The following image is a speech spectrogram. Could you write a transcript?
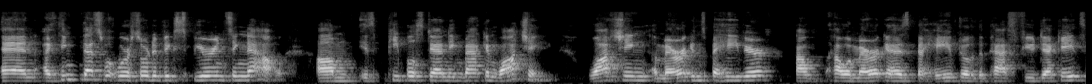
And I think that's what we're sort of experiencing now, um, is people standing back and watching, watching Americans' behavior, how, how America has behaved over the past few decades,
